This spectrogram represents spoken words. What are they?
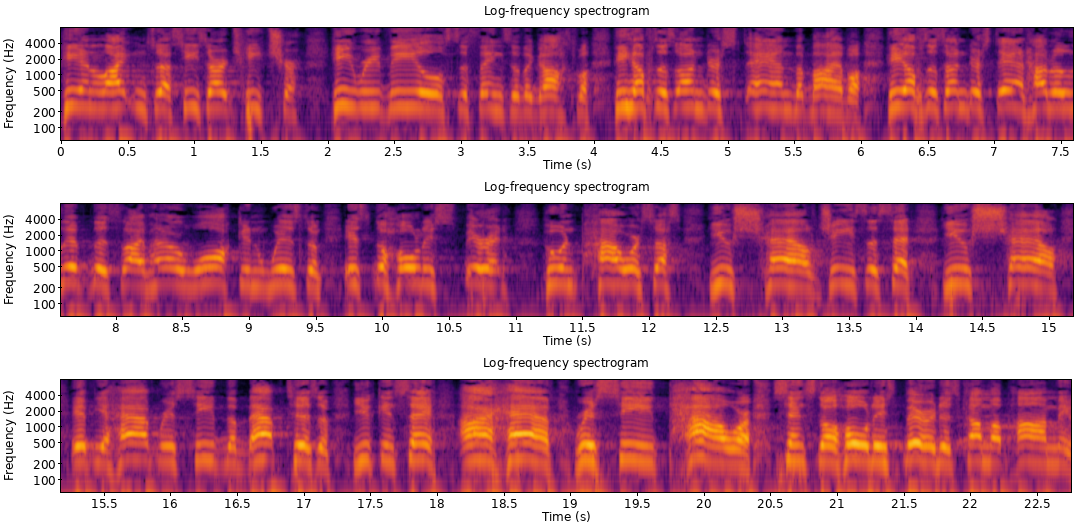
He enlightens us. He's our teacher. He reveals the things of the gospel. He helps us understand the Bible. He helps us understand how to live this life, how to walk in wisdom. It's the Holy Spirit who empowers empowers us. You shall. Jesus said, you shall. If you have received the baptism, you can say, I have received power since the Holy Spirit has come upon me.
